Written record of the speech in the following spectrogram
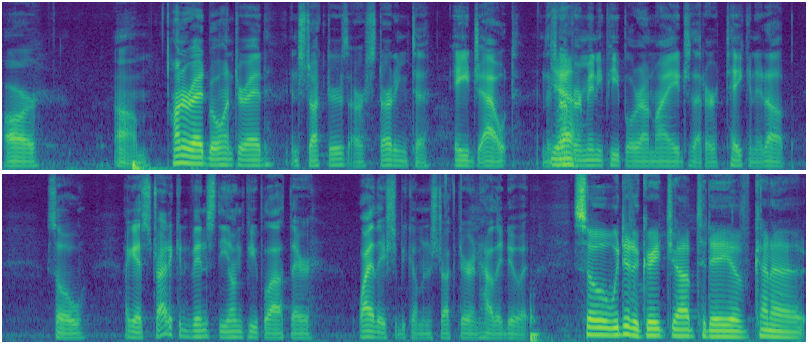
our um, hunter ed, bow hunter ed instructors are starting to age out, and there's Yeah. not very many people around my age that are taking it up. So I guess try to convince the young people out there why they should become an instructor and how they do it. So we did a great job today of kind of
